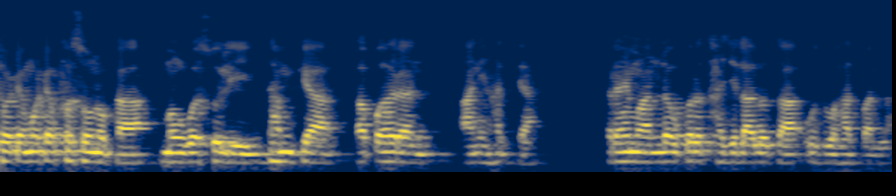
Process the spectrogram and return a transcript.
छोट्या मोठ्या फसवणुका मग वसुली धमक्या अपहरण आणि हत्या. रहमान लवकरच हाजी लालूचा उजवा हात बनला.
